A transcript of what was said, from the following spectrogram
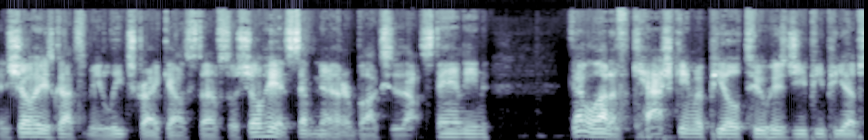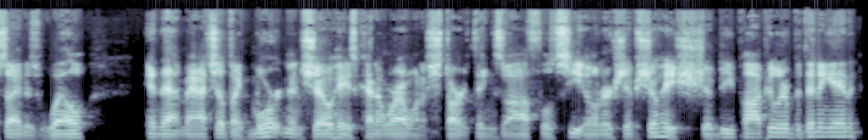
And Shohei's got some elite strikeout stuff. So Shohei at 7,900 bucks is outstanding. Got a lot of cash game appeal to his GPP upside as well in that matchup. Like Morton and Shohei is kind of where I want to start things off. We'll see ownership. Shohei should be popular, but then again,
